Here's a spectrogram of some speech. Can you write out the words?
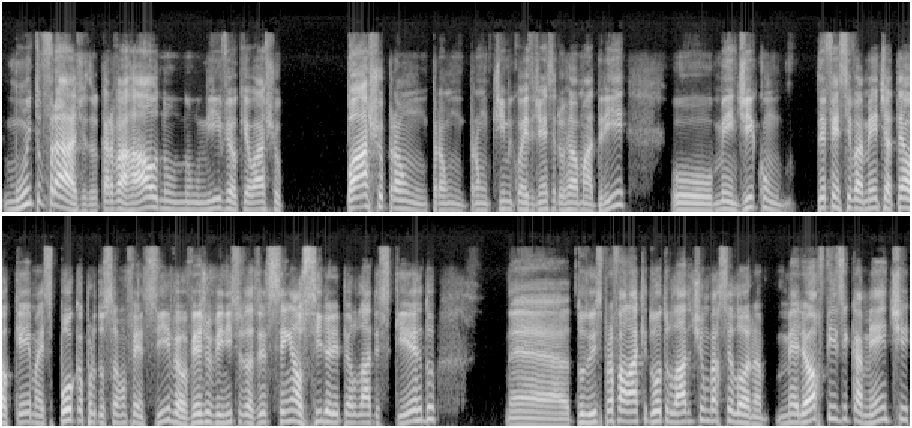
muito frágeis. O Carvajal, num, num nível que eu acho baixo para um, um, um time com a exigência do Real Madrid. O Mendy com defensivamente até ok, mas pouca produção ofensiva. Eu vejo o Vinícius, às vezes, sem auxílio ali pelo lado esquerdo. É, tudo isso para falar que do outro lado tinha um Barcelona melhor fisicamente,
